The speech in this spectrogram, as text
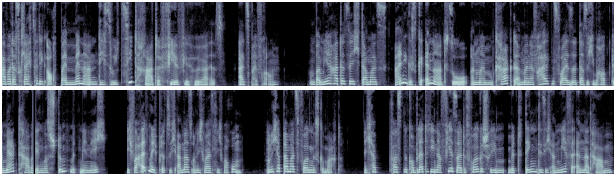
aber dass gleichzeitig auch bei Männern die Suizidrate viel, viel höher ist als bei Frauen. Und bei mir hatte sich damals einiges geändert, so an meinem Charakter, an meiner Verhaltensweise, dass ich überhaupt gemerkt habe, irgendwas stimmt mit mir nicht. Ich verhalte mich plötzlich anders und ich weiß nicht warum. Und ich habe damals Folgendes gemacht. Ich habe fast eine komplette DIN A4-Seite vollgeschrieben mit Dingen, die sich an mir verändert haben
